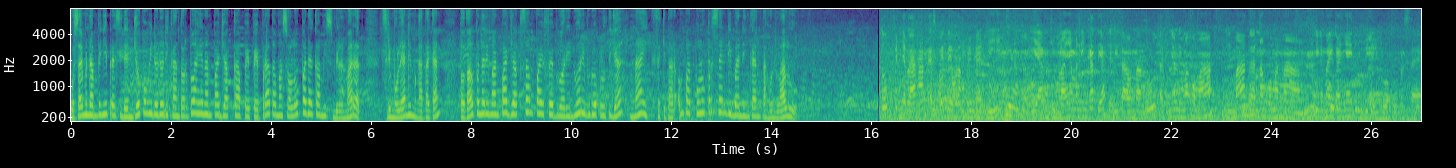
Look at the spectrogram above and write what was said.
Usai mendampingi Presiden Joko Widodo di kantor pelayanan pajak KPP Pratama Solo pada Kamis 9 Maret, Sri Mulyani mengatakan total penerimaan pajak sampai Februari 2023 naik sekitar 40 persen dibandingkan tahun lalu untuk penyerahan SPT orang pribadi ya. yang jumlahnya meningkat ya dari tahun lalu tadinya 5,5 ke 6,6 jadi kenaikannya itu lebih dari 20 persen.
